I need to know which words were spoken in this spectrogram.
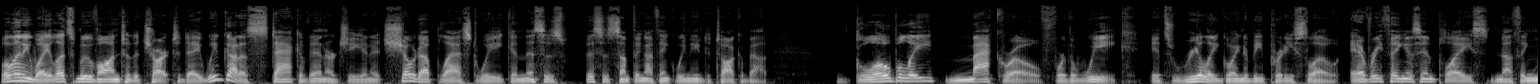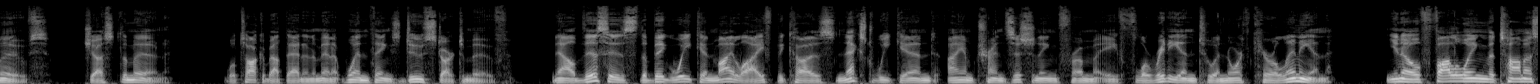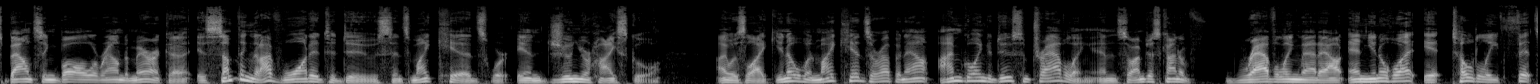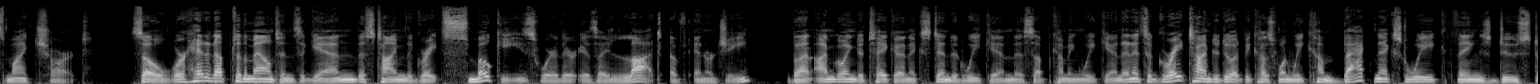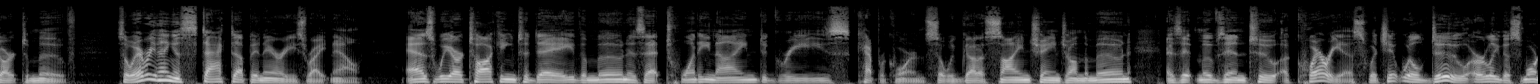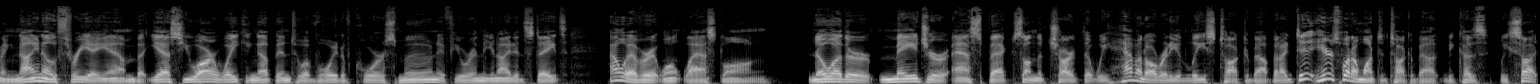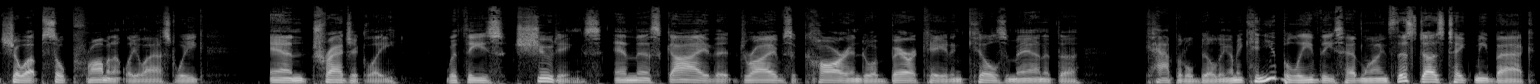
Well, anyway, let's move on to the chart today. We've got a stack of energy, and it showed up last week, and this is this is something I think we need to talk about. Globally, macro for the week, it's really going to be pretty slow. Everything is in place, nothing moves, just the moon. We'll talk about that in a minute when things do start to move. Now, this is the big week in my life because next weekend I am transitioning from a Floridian to a North Carolinian. You know, following the Thomas bouncing ball around America is something that I've wanted to do since my kids were in junior high school. I was like, you know, when my kids are up and out, I'm going to do some traveling. And so I'm just kind of raveling that out. And you know what? It totally fits my chart. So we're headed up to the mountains again, this time the Great Smokies, where there is a lot of energy but I'm going to take an extended weekend this upcoming weekend. And it's a great time to do it because when we come back next week, things do start to move. So everything is stacked up in Aries right now. As we are talking today, the moon is at 29 degrees Capricorn. So we've got a sign change on the moon as it moves into Aquarius, which it will do early this morning, 9:03 a.m. But yes, you are waking up into a void of course moon if you're in the United States. However, it won't last long. No other major aspects on the chart that we haven't already at least talked about, but I did here's what I want to talk about because we saw it show up so prominently last week and tragically with these shootings and this guy that drives a car into a barricade and kills a man at the Capitol building. I mean, can you believe these headlines? This does take me back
